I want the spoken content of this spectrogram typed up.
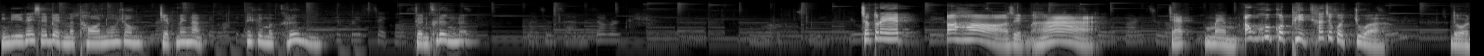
ยังดีได้เซเบ็ดมาทอนคุณผู้ชม เจ็บไม่หนักได้คือมาครึ่ง เกินครึ่งด้วย สเตรทอ้อสิบห้าแจ็คแมม เอ้ากูกดผิดข้าจะกดจั่ว โดน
